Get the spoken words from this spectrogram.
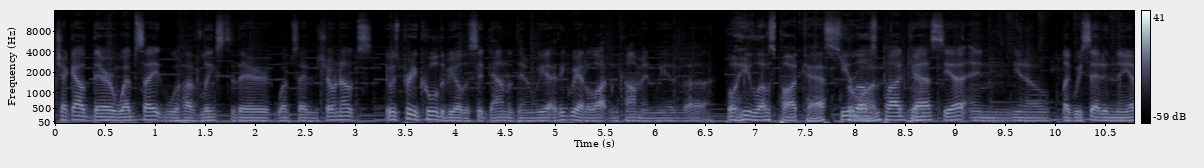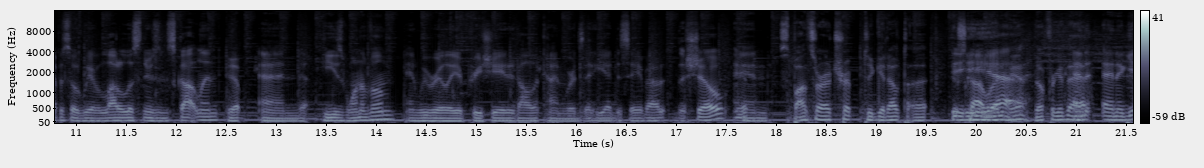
Check out their website. We'll have links to their website in the show notes. It was pretty cool to be able to sit down with him. We, I think we had a lot in common. We have, uh, Well, he loves podcasts. he loves one. podcasts, yeah. And, you know, like we said in the episode, we have a lot of listeners in Scotland. Yep. And he's one of them. And we really appreciated all the kind words that he had to say about the show. And Sponsor our trip to get out to, uh, to Scotland. Yeah. Don't forget that. and, and again,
